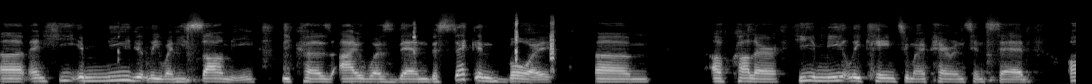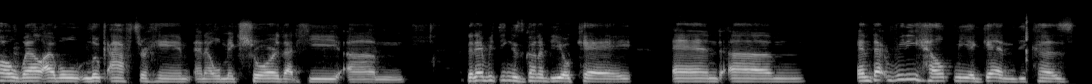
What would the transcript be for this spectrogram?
Uh, and he immediately, when he saw me, because I was then the second boy um, of color, he immediately came to my parents and said, "Oh well, I will look after him, and I will make sure that he um, that everything is gonna be okay." And um, and that really helped me again because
